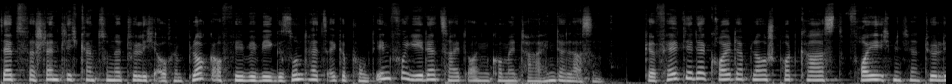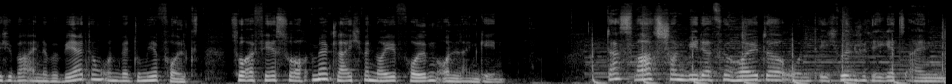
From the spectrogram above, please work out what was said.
Selbstverständlich kannst du natürlich auch im Blog auf www.gesundheitsecke.info jederzeit einen Kommentar hinterlassen. Gefällt dir der Kräuterblausch Podcast, freue ich mich natürlich über eine Bewertung und wenn du mir folgst. So erfährst du auch immer gleich, wenn neue Folgen online gehen. Das war's schon wieder für heute und ich wünsche dir jetzt einen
